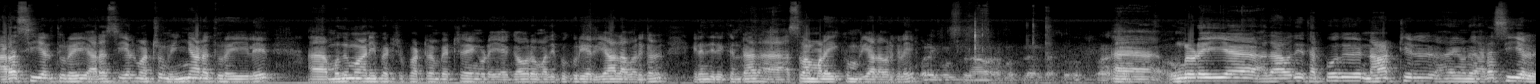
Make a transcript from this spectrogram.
அரசியல் துறை அரசியல் மற்றும் விஞ்ஞான துறையிலே ஆஹ், முதுமானி பெற்று பட்டம் பெற்ற எங்களுடைய கௌரவ மதிப்புக்குரிய ரியால் அவர்கள் இணைந்திருக்கின்றார். ஆஹ், அஸ்ஸலாமு அலைக்கும் ரியால் அவர்களே. உங்களுடைய அதாவது தற்போது நாட்டில் அரசியல்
